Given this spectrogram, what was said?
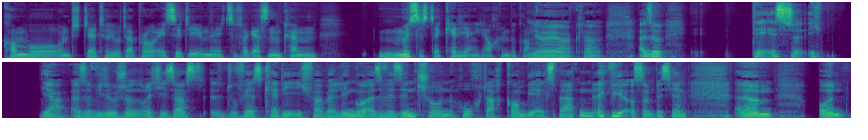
Combo und der Toyota Pro A-City, um den nicht zu vergessen können, müsste es der Caddy eigentlich auch hinbekommen. Ja, ja, klar. Also der ist, ich ja, also wie du schon richtig sagst, äh, du fährst Caddy, ich fahre Berlingo, also wir sind schon Hochdach-Kombi-Experten, irgendwie auch so ein bisschen. Ähm, und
